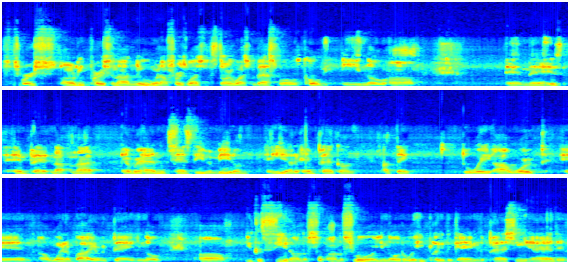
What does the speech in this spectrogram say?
first only person I knew when I first watched started watching basketball was Kobe. And, you know, um, and man, his impact not not ever had the chance to even meet him, and he had an impact on I think the way I worked and I went about everything. You know, um, you could see it on the on the floor. You know the way he played the game, the passion he had, and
